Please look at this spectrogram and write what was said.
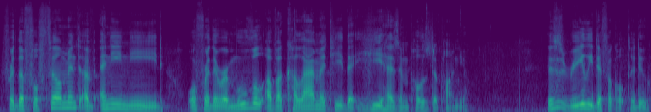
for the fulfillment of any need or for the removal of a calamity that He has imposed upon you. This is really difficult to do.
